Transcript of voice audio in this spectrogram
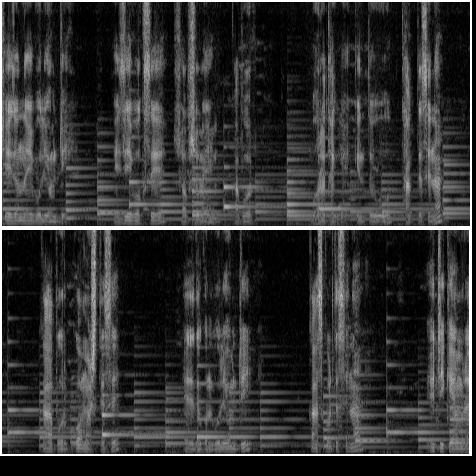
সেই জন্য এই ভলিউমটি। এই যে বক্সে সবসময় কাপড় ভরা থাকবে, কিন্তু থাকতেছে না। কাপড় কম আসতেছে। এই যে দেখুন, ভলিউমটি কাজ করতেছে না, এটিকে আমরা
